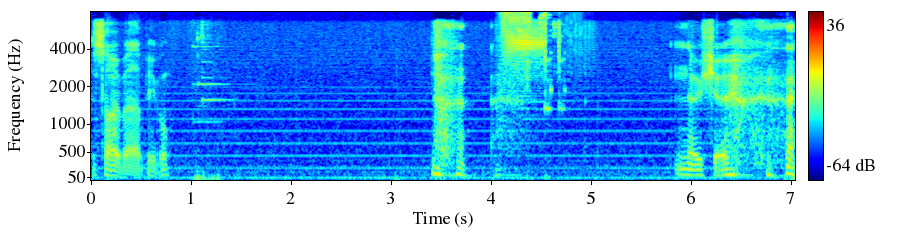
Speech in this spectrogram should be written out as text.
Sorry about that, people. no show. I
